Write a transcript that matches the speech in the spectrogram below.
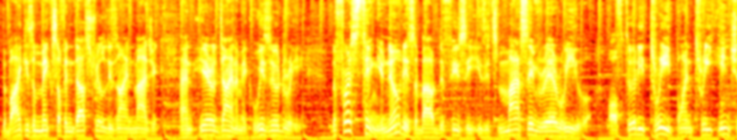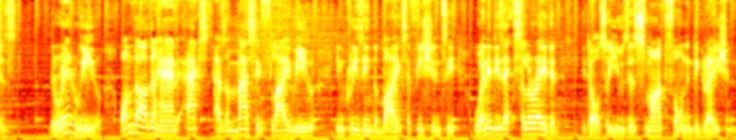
The bike is a mix of industrial design magic and aerodynamic wizardry. The first thing you notice about the FUCI is its massive rear wheel of 33.3 inches. The rear wheel, on the other hand, acts as a massive flywheel increasing the bike's efficiency when it is accelerated. It also uses smartphone integration.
